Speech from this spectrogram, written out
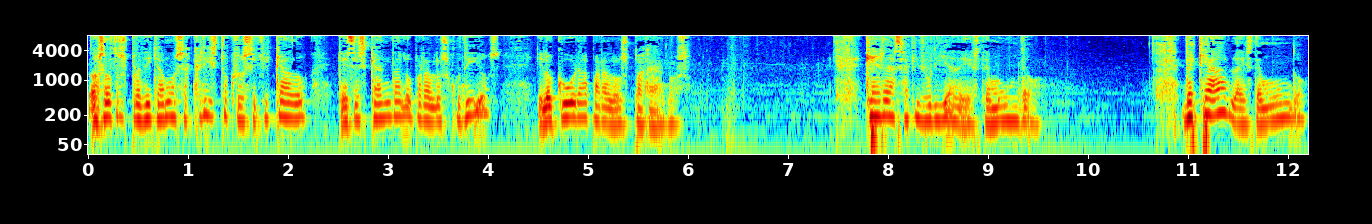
Nosotros predicamos a Cristo crucificado, que es escándalo para los judíos y locura para los paganos. ¿Qué es la sabiduría de este mundo? ¿De qué habla este mundo?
